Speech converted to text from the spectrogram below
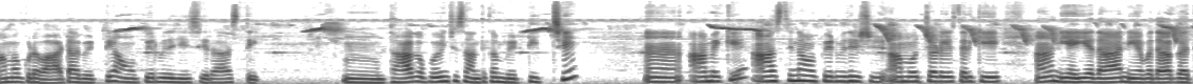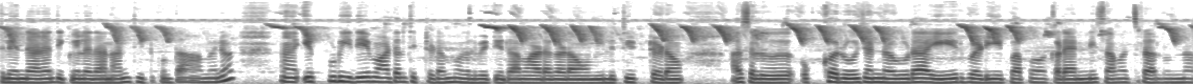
ఆమెకు కూడా వాటా పెట్టి ఆమె పేరు మీద చేసి రాస్తే తాగబోయించి సంతకం పెట్టించి ఆమెకి ఆస్తిని ఆమె పేరు మీద ఆమె వచ్చి అడిగేసరికి నీ అయ్యదా నీ అవ్వదా గతిలేందా దిక్కులేదా అని తిట్టుకుంటా ఆమెను. ఎప్పుడు ఇదే మాటలు తిట్టడం మొదలుపెట్టిండ్రు. ఆమె అడగడం వీళ్ళు తిట్టడం. అసలు ఒక్క రోజన్నా కూడా ఏర్పడి పాపం అక్కడ అన్ని సంవత్సరాలు ఉన్నా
